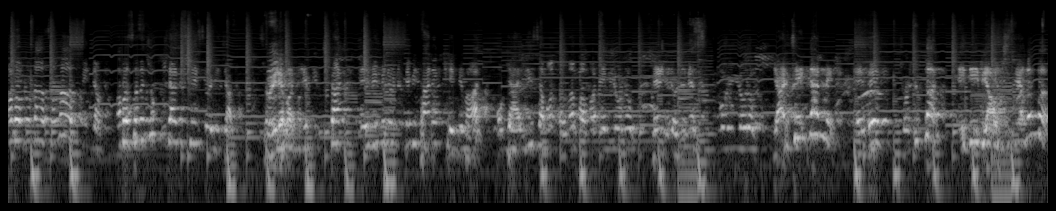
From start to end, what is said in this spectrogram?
ama bundan sonra atmayacağım. Ama sana çok güzel bir şey söyleyeceğim. Söyle bakayım. Ben evimin önünde bir tane kedi var. O geldiği zaman ona mama veriyorum ve önüne koyuyorum. Gerçekten mi? Evet, çocuklar Edi'yi bir alkışlayalım mı?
